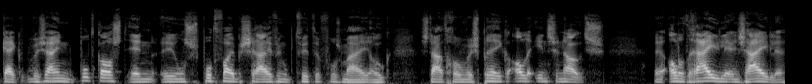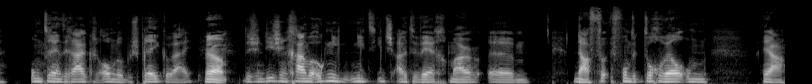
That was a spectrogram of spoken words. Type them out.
kijk, we zijn podcast en in onze Spotify-beschrijving op Twitter volgens mij ook... staat gewoon, we spreken alle ins en outs. Eh, al het rijlen en zeilen omtrent Rakers Almelo bespreken wij. Ja, Dus in die zin gaan we ook niet, niet iets uit de weg. Maar ehm, nou, vond ik toch wel om, ja,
